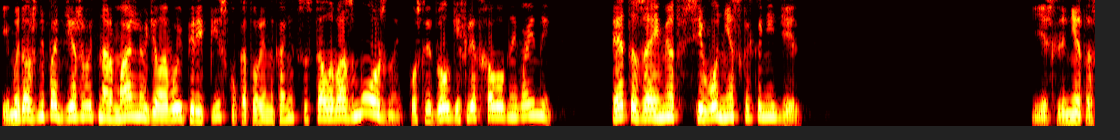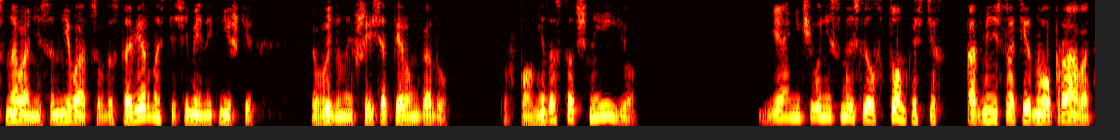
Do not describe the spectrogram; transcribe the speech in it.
и мы должны поддерживать нормальную деловую переписку, которая наконец-то стала возможной после долгих лет холодной войны. Это займет всего несколько недель. Если нет оснований сомневаться в достоверности семейной книжки, выданной в 61 году, то вполне достаточно и ее. Я ничего не смыслил в тонкостях административного права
